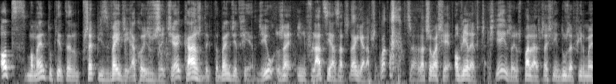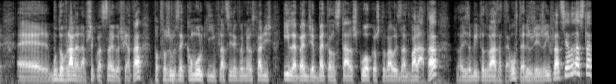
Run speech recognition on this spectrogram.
od momentu, kiedy ten przepis wejdzie jakoś w życie, każdy, kto będzie twierdził, że inflacja zaczyna, ja na przykład, zaczęła się o wiele wcześniej, że już parę lat wcześniej duże firmy e, budowlane na przykład z całego świata potworzyły sobie komórki inflacyjne, które miały sprawdzić, ile będzie beton, stal, szkło kosztowały za dwa lata, no i zrobili to dwa lata temu, wtedy już wiedzieli, że inflacja wzrasta.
